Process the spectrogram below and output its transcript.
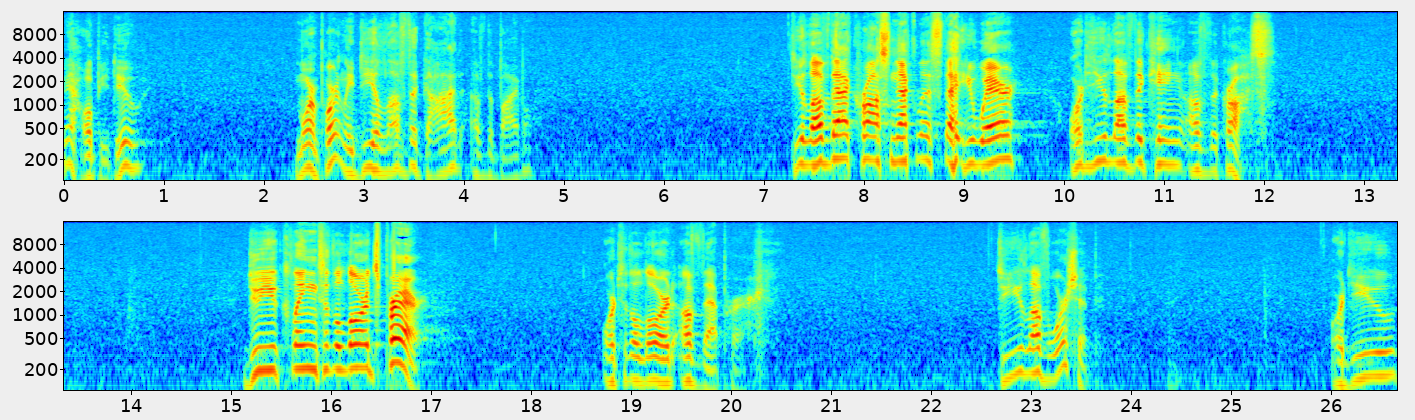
Yeah, I hope you do. More importantly, do you love the God of the Bible? Do you love that cross necklace that you wear? Or do you love the King of the cross? Do you cling to the Lord's Prayer? Or to the Lord of that prayer? Do you love worship? Or do you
